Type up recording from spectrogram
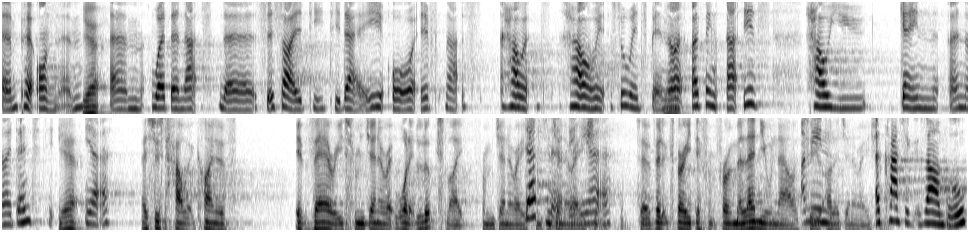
um, put on them. Yeah. Um, whether that's the society today or if that's how it's how it's always been. Yeah. I, I think that is how you gain an identity. Yeah. Yeah. It's just how it kind of it varies from genera- what it looks like from generation Definitely, to generation. yeah. So if it looks very different for a millennial now to I mean, other generations. A classic example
